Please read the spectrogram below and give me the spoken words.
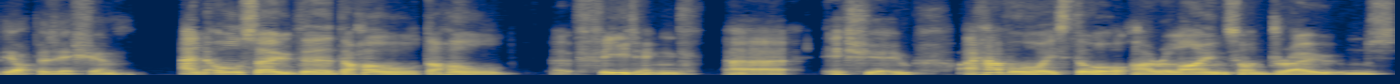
the opposition. and also the the whole the whole uh, feeding uh, issue. I have always thought our reliance on drones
